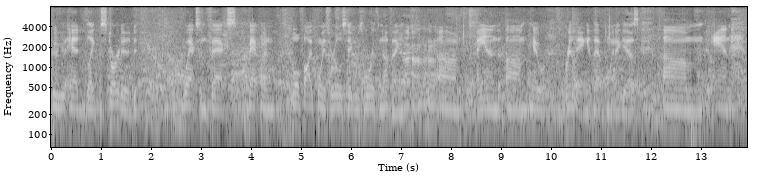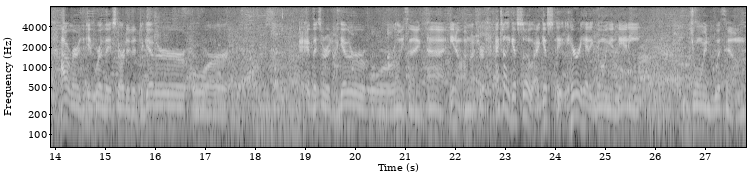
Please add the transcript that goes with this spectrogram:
who had like started Wax and Facts back when well Five Points real estate was worth nothing, Um, and um, they were renting at that point, I guess. Um, and I don't remember if where they started it together or if they started it together or anything. Uh, you know, I'm not sure. Actually, I guess so. I guess uh, Harry had it going and Danny joined with him,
